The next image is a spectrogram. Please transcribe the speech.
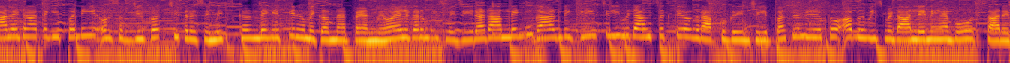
साले डालेंगे पनीर और सब्ज़ी को अच्छी तरह से मिक्स कर लेंगे। फिर हमें करना है पैन में ऑयल गर्म इसमें जीरा डाल लेंगे। गार्लिक ग्रीन चिली भी डाल सकते हो। अगर आपको ग्रीन चिली पसंद है तो अब हम इसमें डाल लेने हैं बहुत सारे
